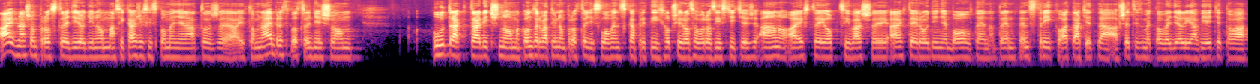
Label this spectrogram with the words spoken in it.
aj v našom prostredí rodinom, asi každý si spomenie na to, že aj v tom najbezprostrednejšom ultratradičnom konzervatívnom prostredí Slovenska pri tých hĺbších rozhovoroch zistíte, že áno, aj v tej obci vašej, aj v tej rodine bol ten, ten, ten strýko a tá teta a všetci sme to vedeli a viete to a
